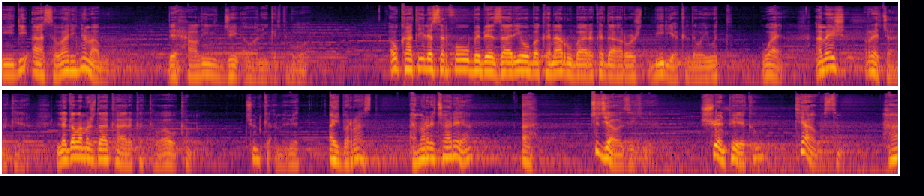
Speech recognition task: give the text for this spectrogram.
ئیدی ئاسەواری نەمابوو. بێحاڵی جێی ئەوانی گرتبۆوە. ئەو کاتەی لەسەرخۆ و بە بێزارییەوە بە کەنار ڕووبارەکە دائەڕۆشت، بیریی کردەوەی وت، وایە، ئەمەیش ڕێچارەکەیە. لەگەڵ ئەمەشدا کارەکە تەواوە کەم. چونکە ئەمەوێت. ئەی بەڕاست ئەمە ڕێچارەیە؟ ئاه چ جیاوازیەکی یە شوێن پێیەکە و تیا ئەوەستم ها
